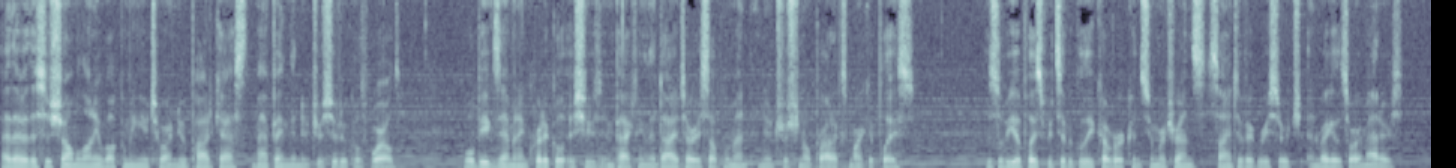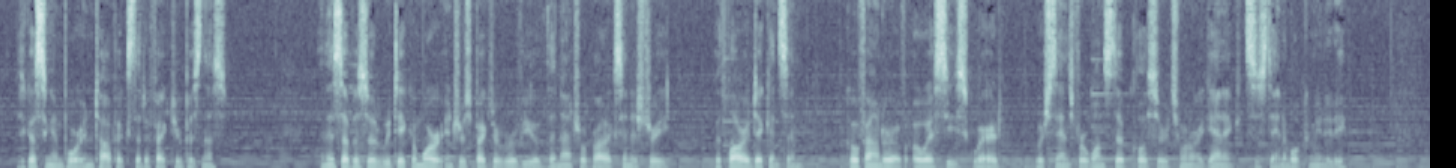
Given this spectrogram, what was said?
Hi there, this is Sean Moloney welcoming you to our new podcast, Mapping the Nutraceuticals World. We'll be examining critical issues impacting the dietary supplement and nutritional products marketplace. This will be a place we typically cover consumer trends, scientific research, and regulatory matters, discussing important topics that affect your business. In this episode, we take a more introspective review of the natural products industry with Lara Dickinson, co founder of OSC Squared, which stands for One Step Closer to an Organic and Sustainable Community.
